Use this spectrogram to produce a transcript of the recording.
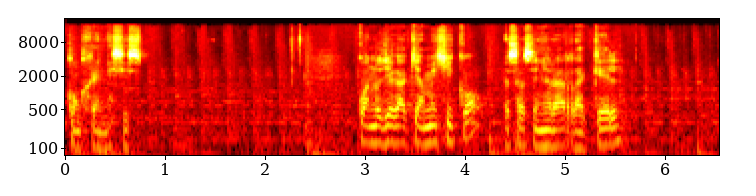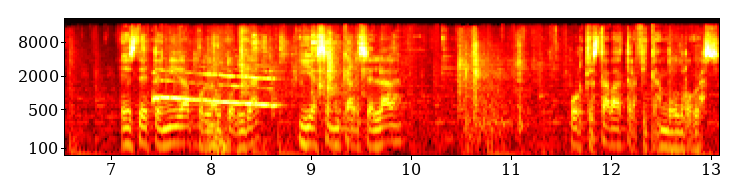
con Génesis. Cuando llega aquí a México, esa señora Raquel es detenida por la autoridad y es encarcelada porque estaba traficando drogas.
